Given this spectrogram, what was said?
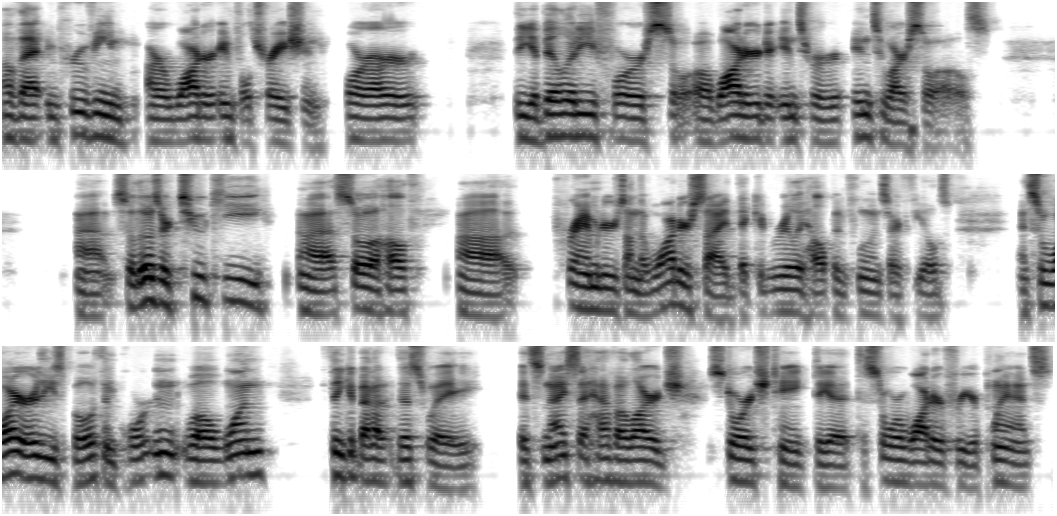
of that improving our water infiltration or our the ability for so, uh, water to enter into our soils. Uh, so those are two key uh, soil health uh, parameters on the water side that could really help influence our fields. And so, why are these both important? Well, one, think about it this way it's nice to have a large storage tank to, to store water for your plants.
